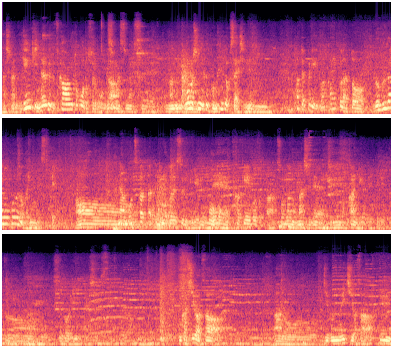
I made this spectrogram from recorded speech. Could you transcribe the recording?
確かに。現金なるべく使わんとこうとするもんな。しますします。あの下ろしに行くのも面倒くさいしね、あとやっぱり若い子だとログが残るのがいいんですって。あ何本使ったって手元ですぐ見れるんで家計簿とかそんなのなしで自分の管理ができるっていうすごいいいらしいです昔はさあの自分の位置をさ、うん、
